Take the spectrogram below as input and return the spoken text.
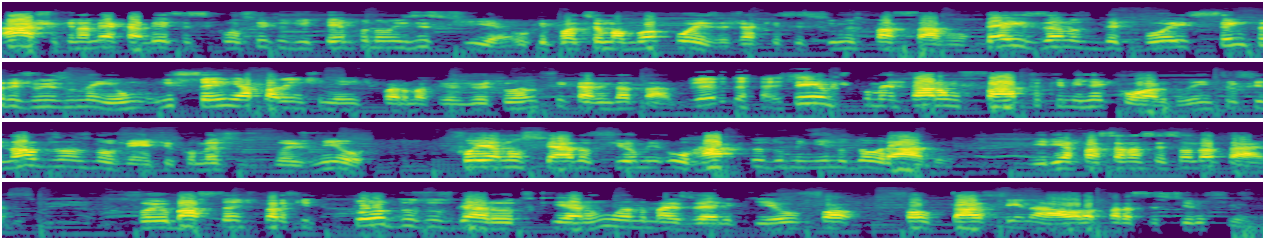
Acho que na minha cabeça esse conceito de tempo não existia, o que pode ser uma boa coisa, já que esses filmes passavam 10 anos depois, sem prejuízo nenhum e sem, aparentemente, para uma criança de 8 anos, ficarem datados. Verdade. Tenho que comentar um fato que me recordo. Entre o final dos anos 90 e o começo dos 2000, foi anunciado o filme O Rápido do Menino Dourado. Iria passar na sessão da tarde. Foi o bastante para que todos os garotos que eram um ano mais velhos que eu fa- faltassem na aula para assistir o filme.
